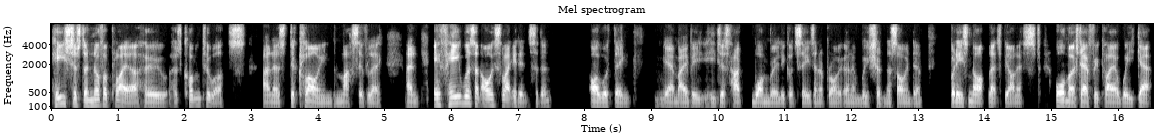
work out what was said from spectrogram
he's just another player who has come to us and has declined massively. And if he was an isolated incident, I would think, yeah, maybe he just had one really good season at Brighton and we shouldn't have signed him. But he's not. Let's be honest. Almost every player we get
